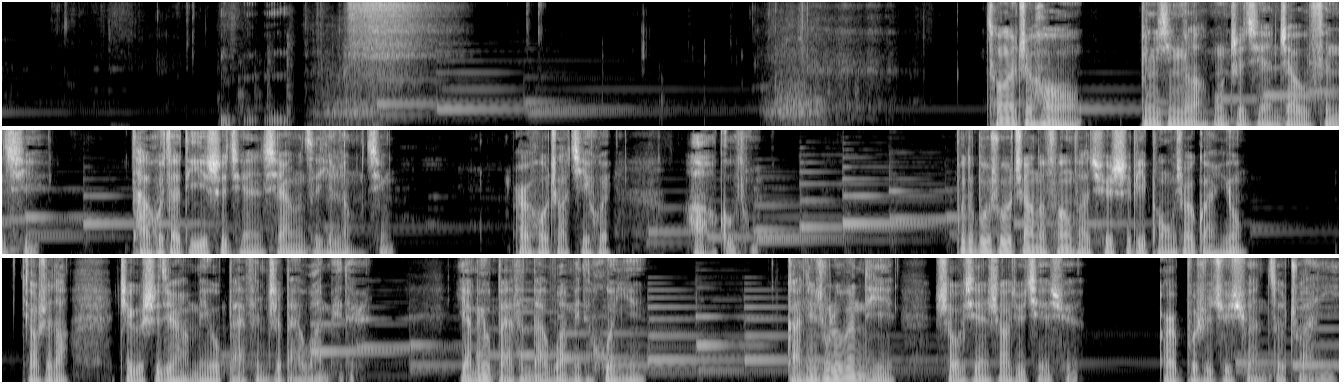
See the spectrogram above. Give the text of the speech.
从那之后，冰心跟老公之间再无分歧，他会在第一时间先让自己冷静，而后找机会好好沟通。不得不说，这样的方法确实比朋友圈管用。要知道，这个世界上没有百分之百完美的人，也没有百分百完美的婚姻。感情出了问题，首先是要去解决，而不是去选择转移。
